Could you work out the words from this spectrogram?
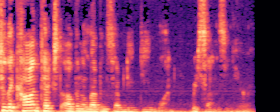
to the context of an 1170D1 resentencing hearing.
